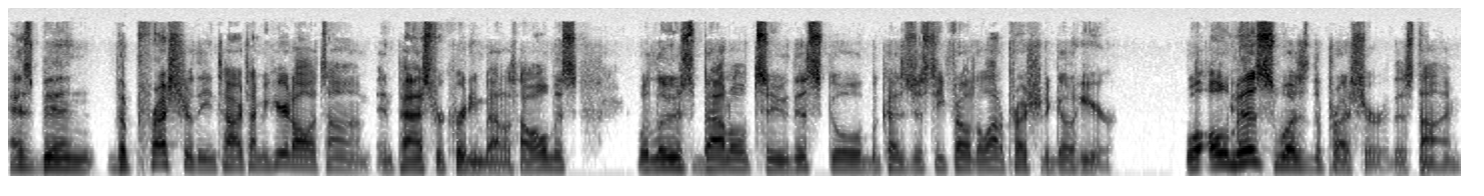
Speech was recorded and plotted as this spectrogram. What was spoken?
has been the pressure the entire time. You hear it all the time in past recruiting battles, how Ole Miss would lose battle to this school because just he felt a lot of pressure to go here. Well, Ole Miss was the pressure this time.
